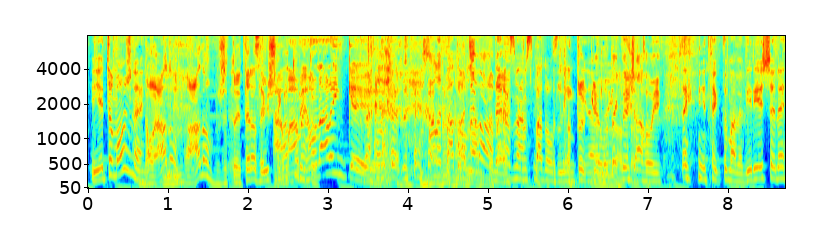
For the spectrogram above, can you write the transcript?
Je to možné? No áno, áno, že to je teraz vyššie A máme ho na linke! Ale padol A nám, teraz nám spadol z linky. Tak, no. tak ahoj. tak, tak to máme vyriešené.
